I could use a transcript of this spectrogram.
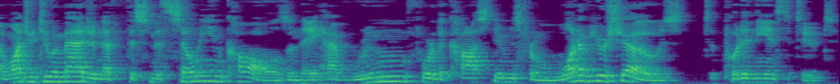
I want you to imagine that the Smithsonian calls and they have room for the costumes from one of your shows to put in the Institute.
